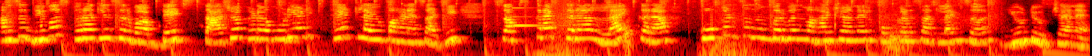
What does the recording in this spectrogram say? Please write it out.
आमचे दिवसभरातले सर्व अपडेट्स ताज्या घडामोडी आणि थेट लाईव्ह पाहण्यासाठी सबस्क्राईब करा लाईक करा. कोकणचं नंबर वन महा चॅनल कोकण सात लाईनचं युट्यूब चॅनल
